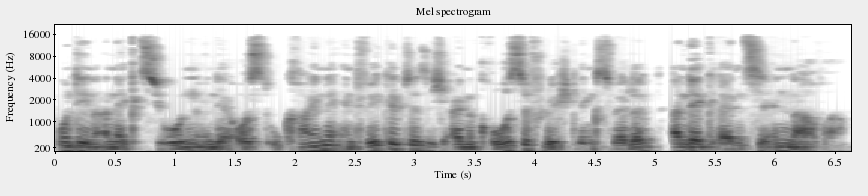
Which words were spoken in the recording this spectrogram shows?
und den Annexionen in der Ostukraine entwickelte sich eine große Flüchtlingswelle an der Grenze in Narva.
